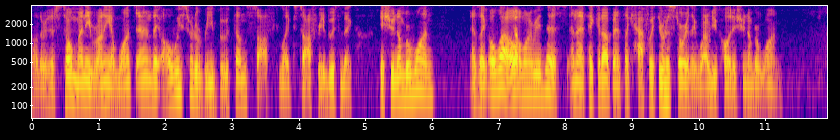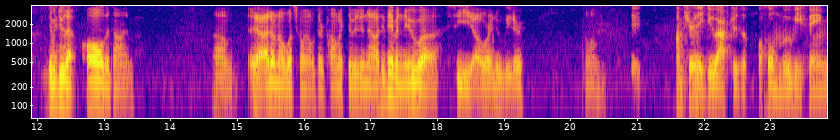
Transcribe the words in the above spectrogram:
oh, there was just so many running at once, and they always sort of reboot them soft, like soft reboots, and be like issue number one. And it's like, oh wow, Yep. I want to read this, and then I pick it up, and it's like halfway through a story. It's like, why would you call it issue number one? They would do that all the time. Um, yeah, I don't know what's going on with their comic division now. I think they have a new uh, CEO or a new leader. Um, I'm sure they do after the, the whole movie thing.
